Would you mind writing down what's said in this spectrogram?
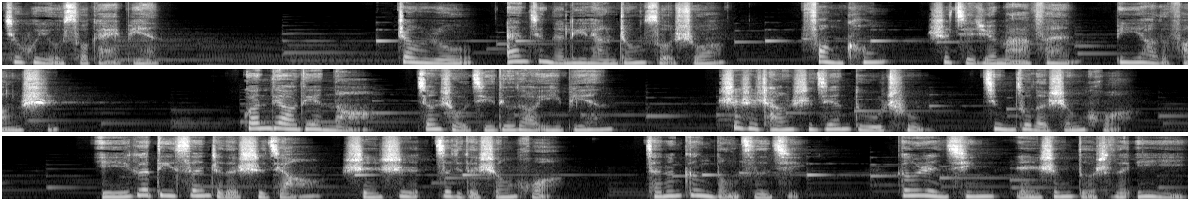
就会有所改变。正如《安静的力量》中所说，放空是解决麻烦必要的方式。关掉电脑，将手机丢到一边，试试长时间独处、静坐的生活。以一个第三者的视角审视自己的生活，才能更懂自己，更认清人生得失的意义，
